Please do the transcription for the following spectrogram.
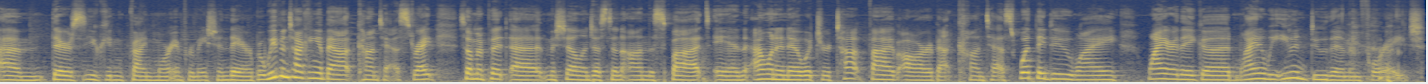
um, there's you can find more information there. But we've been talking about contest, right? So I'm going to put uh, Michelle and Justin on the spot, and I want to know what your top five are about contests, what they do, why why are they good? Why do we even do them in 4-H?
